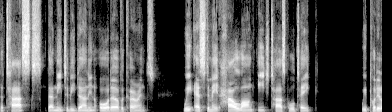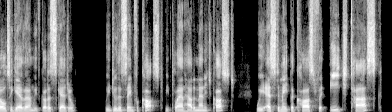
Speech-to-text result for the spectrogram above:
the tasks that need to be done in order of occurrence. We estimate how long each task will take. We put it all together and we've got a schedule. We do the same for cost. We plan how to manage cost. We estimate the cost for each task.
